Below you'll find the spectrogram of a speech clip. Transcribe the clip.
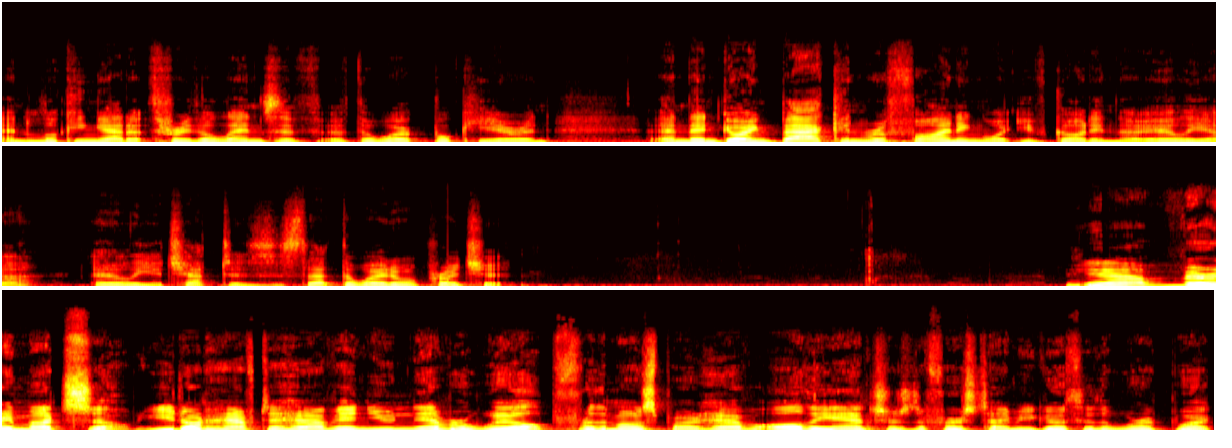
and looking at it through the lens of, of the workbook here, and and then going back and refining what you've got in the earlier earlier chapters. Is that the way to approach it? Yeah, very much so. You don't have to have, and you never will, for the most part, have all the answers the first time you go through the workbook.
